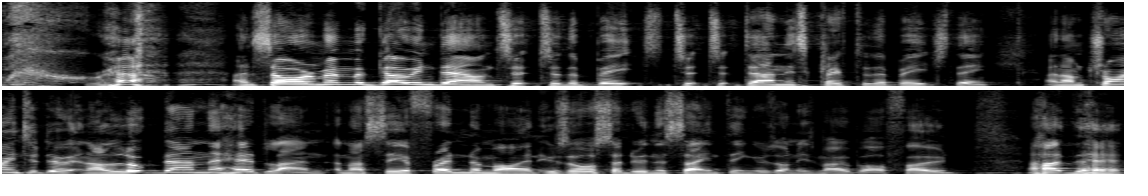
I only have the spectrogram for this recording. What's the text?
and so I remember going down to, to the beach, to, to, down this cliff to the beach thing, and I'm trying to do it. And I look down the headland and I see a friend of mine who's also doing the same thing, who's on his mobile phone out there.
